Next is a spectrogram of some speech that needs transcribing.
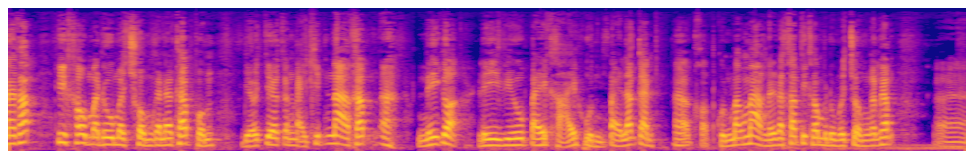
นะครับ ที่เข้ามาดูมาชมกันนะครับ ผมเดี๋ยวเจอกันใหม่คลิปหน้าครับอะนี้ก็รีวิวไปขายหุ่นไปแล้วกันอะขอบคุณมากๆเลยนะครับ ที่เข้ามาดูมาชมกันครับอ่า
